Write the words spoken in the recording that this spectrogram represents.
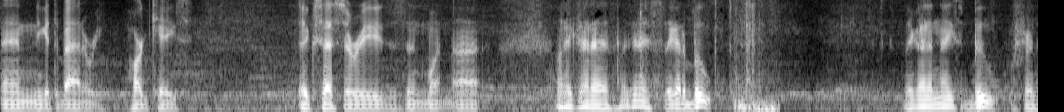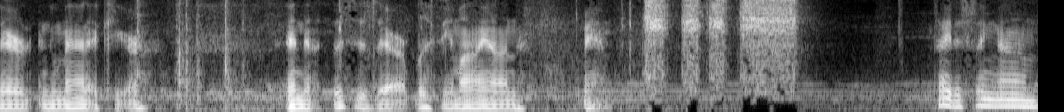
and you get the battery, hard case, accessories, and whatnot. Oh, they got a look at this. They got a boot. They got a nice boot for their pneumatic here, and uh, this is their lithium ion. Man, tell you this thing um,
